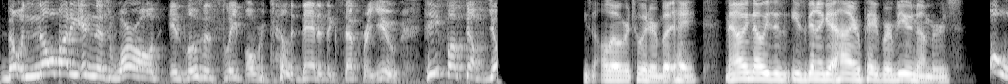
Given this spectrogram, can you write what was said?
no, nobody in this world is losing sleep over Dillon Danis except for you. He fucked up yo. He's all over Twitter, but hey, now he knows he's he's gonna get higher pay per view numbers. Oh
